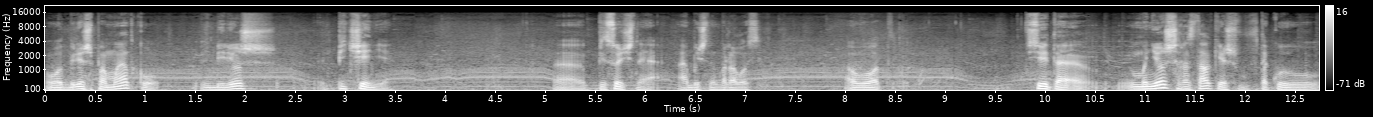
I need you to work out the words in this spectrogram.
Вот, берешь помадку Берешь печенье э, песочное обычно бралось. Вот. Все это мнешь, расталкиваешь в такую,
